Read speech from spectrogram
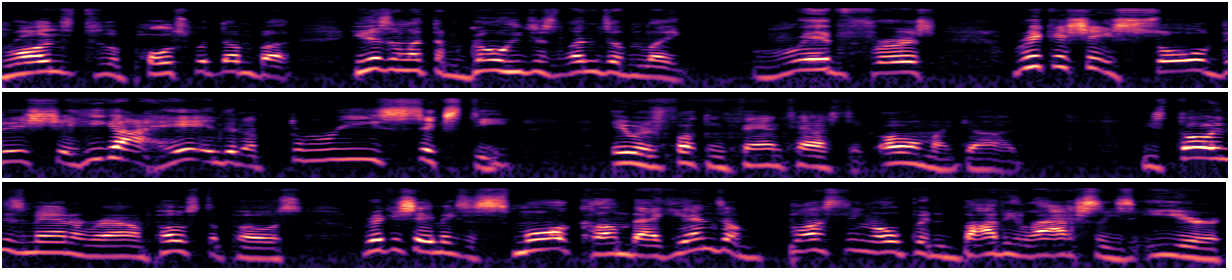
runs to the post with them, but he doesn't let them go. He just lets them like rib first. Ricochet sold this shit. He got hit and did a 360. It was fucking fantastic. Oh my god. He's throwing this man around post to post. Ricochet makes a small comeback. He ends up busting open Bobby Lashley's ear.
